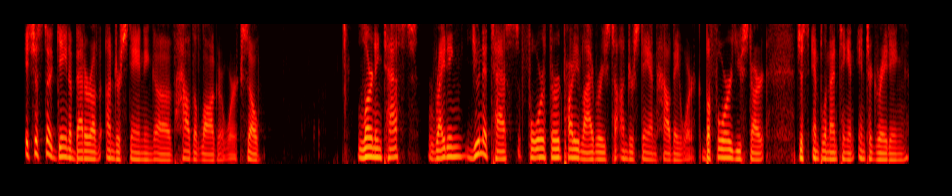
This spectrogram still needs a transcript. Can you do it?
it's just to gain a better of understanding of how the logger works. So learning tests, writing unit tests for third party libraries to understand how they work before you start just implementing and integrating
